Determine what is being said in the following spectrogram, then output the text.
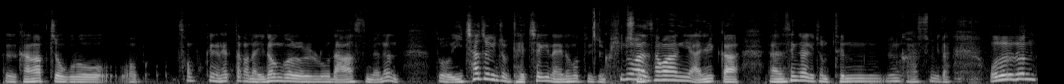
그 강압적으로 어, 성폭행을 했다거나 이런 걸로 나왔으면은 또 2차적인 좀 대책이나 이런 것들이 좀 필요한 상황이 아닐까라는 생각이 좀 드는 것 같습니다. 오늘은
